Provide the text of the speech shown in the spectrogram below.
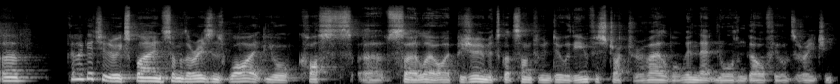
Uh, can I get you to explain some of the reasons why your costs are so low? I presume it's got something to do with the infrastructure available in that northern goldfields region.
